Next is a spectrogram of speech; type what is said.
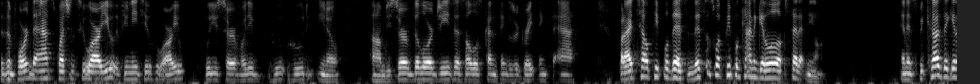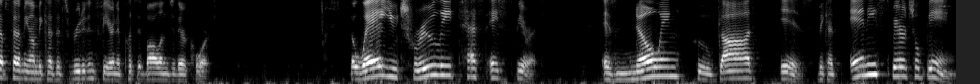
It's important to ask questions. Who are you? If you need to, who are you? Who do you serve? What do you, who, who, do, you know, um, do you serve the Lord Jesus? All those kind of things. Those are great things to ask. But I tell people this, and this is what people kind of get a little upset at me on. And it's because they get upset at me on because it's rooted in fear and it puts it all into their court. The way you truly test a spirit is knowing who God is. Because any spiritual being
